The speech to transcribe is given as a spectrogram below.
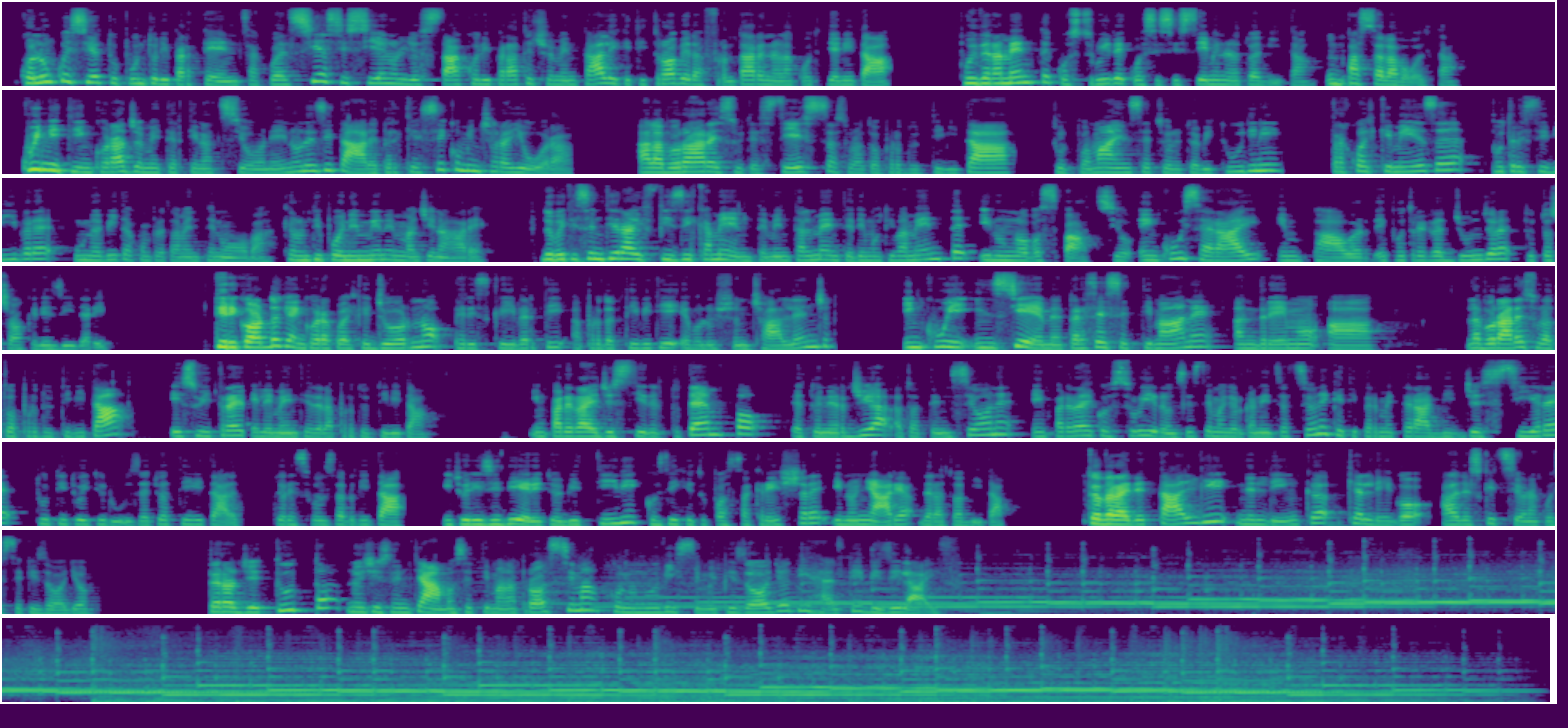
Qualunque sia il tuo punto di partenza, qualsiasi siano gli ostacoli pratici o mentali che ti trovi ad affrontare nella quotidianità, puoi veramente costruire questi sistemi nella tua vita, un passo alla volta. Quindi ti incoraggio a metterti in azione e non esitare perché se comincerai ora a lavorare su te stessa, sulla tua produttività, sul tuo mindset, sulle tue abitudini, tra qualche mese potresti vivere una vita completamente nuova, che non ti puoi nemmeno immaginare, dove ti sentirai fisicamente, mentalmente ed emotivamente in un nuovo spazio e in cui sarai empowered e potrai raggiungere tutto ciò che desideri. Ti ricordo che hai ancora qualche giorno per iscriverti a Productivity Evolution Challenge, in cui insieme per sei settimane andremo a lavorare sulla tua produttività e sui tre elementi della produttività, Imparerai a gestire il tuo tempo, la tua energia, la tua attenzione e imparerai a costruire un sistema di organizzazione che ti permetterà di gestire tutti i tuoi to-do, le tue attività, le tue responsabilità, i tuoi desideri, i tuoi obiettivi, così che tu possa crescere in ogni area della tua vita. Troverai dettagli nel link che allego alla descrizione a questo episodio. Per oggi è tutto, noi ci sentiamo settimana prossima con un nuovissimo episodio di Healthy Busy Life.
